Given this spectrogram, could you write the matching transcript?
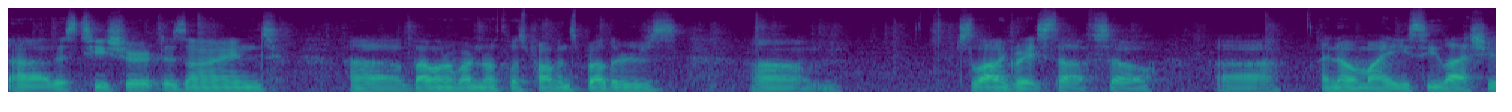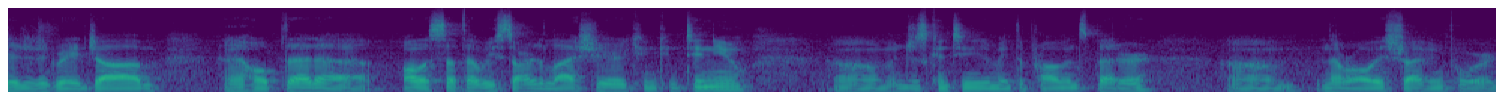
uh, this t-shirt designed uh, by one of our Northwest Province brothers. Um, just a lot of great stuff. So uh, I know my EC last year did a great job, and I hope that uh, all the stuff that we started last year can continue um, and just continue to make the province better, um, and that we're always striving forward.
